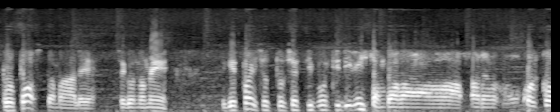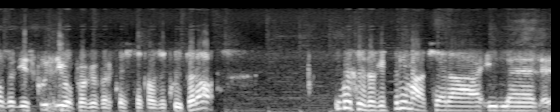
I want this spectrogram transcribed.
proposta male, secondo me, perché poi sotto certi punti di vista andava a fare qualcosa di esclusivo proprio per queste cose qui, però io credo che prima c'era il,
